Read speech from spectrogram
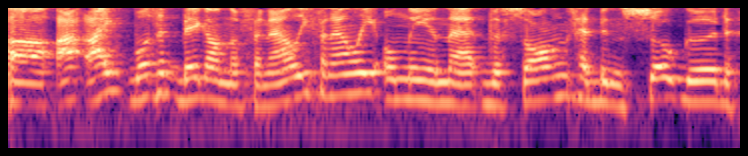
Uh, I, I wasn't big on the finale finale, only in that the songs had been so good.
